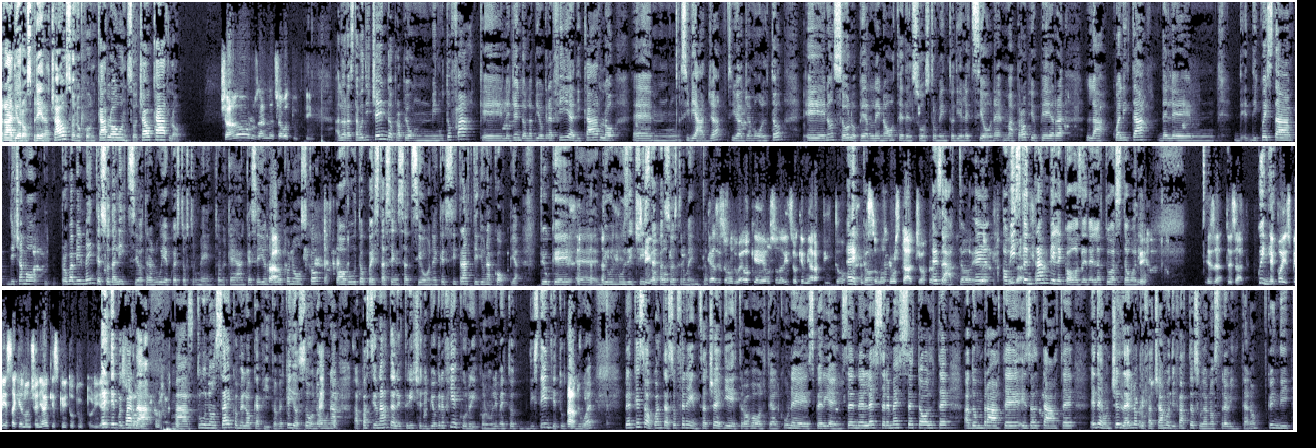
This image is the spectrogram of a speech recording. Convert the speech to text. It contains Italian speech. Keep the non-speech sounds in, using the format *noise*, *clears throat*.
Radio Rosbrera. Ciao, sono con Carlo Aonzo. Ciao Carlo. Ciao Rosanna, ciao a tutti. Allora, stavo dicendo proprio un minuto fa che leggendo la biografia di Carlo ehm, si viaggia, si viaggia molto e non solo per le note del suo strumento di elezione, ma proprio per la qualità delle, di, di questa, diciamo, probabilmente sodalizio tra lui e questo strumento, perché anche se io non lo conosco, ho avuto questa sensazione che si tratti di una coppia più che eh, di un *laughs* musicista sì, col suo strumento. I casi sono due, o che è un sodalizio che mi ha rapito, ecco. *laughs* sono sullo ostaggio. Esatto, *laughs* e ho visto esatto. entrambe le cose nella tua storia. Sì. Esatto, esatto. Quindi, e poi pensa che non c'è neanche scritto tutto lì. Eh? E, e, guarda, *laughs* ma tu non sai come l'ho capito, perché io sono una appassionata lettrice di biografie e curriculum, li metto distinti e tutti ah. e due, perché so quanta sofferenza c'è dietro a volte alcune esperienze nell'essere messe, tolte, adombrate, esaltate, ed è un cesello che facciamo di fatto sulla nostra vita, no? Quindi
